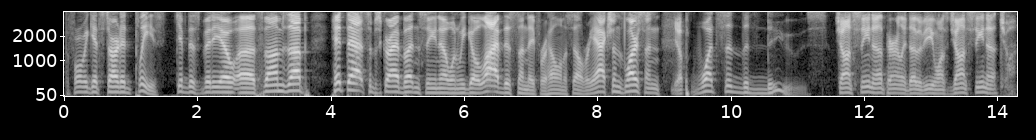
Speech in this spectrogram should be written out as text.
Before we get started, please give this video a thumbs up. Hit that subscribe button so you know when we go live this Sunday for Hell in a Cell reactions. Larson, Yep. what's in the news? John Cena. Apparently, WWE wants John Cena John.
